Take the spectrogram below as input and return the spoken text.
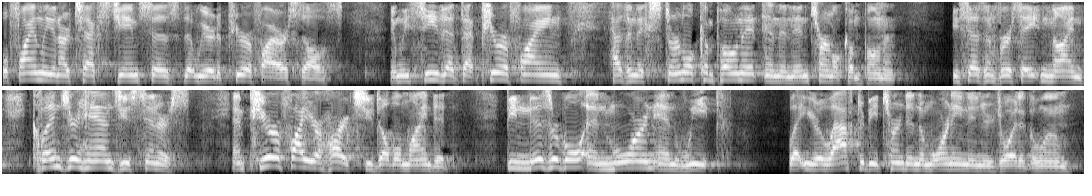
Well, finally, in our text, James says that we are to purify ourselves. And we see that that purifying has an external component and an internal component. He says in verse 8 and 9, Cleanse your hands, you sinners, and purify your hearts, you double minded. Be miserable and mourn and weep. Let your laughter be turned into mourning and your joy to gloom.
